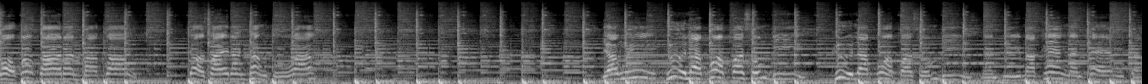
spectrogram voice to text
บาก็กว่านั้นมากเบาเจ้าชายนั้นทั้งตัว อย่างนี้คือลาบหัวผสมดี คือลาบหัวผสมดี นั่นพี่มาแข้งนั่นแพงเจ้า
